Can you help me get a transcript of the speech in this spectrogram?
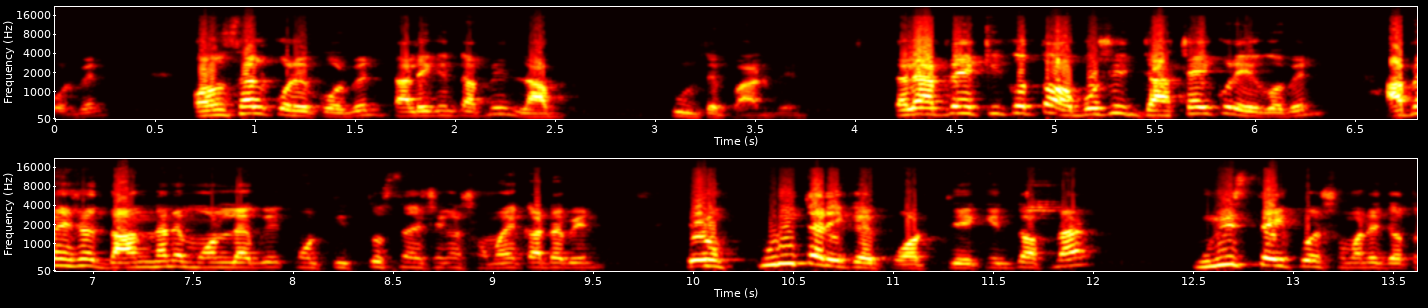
করবেন কনসাল্ট করে করবেন, তাহলে কিন্তু আপনি লাভ তুলতে পারবেন। তাহলে আপনাকে কি করতে? অবশ্যই যাচাই করে এগোবেন। আপনি এসব দান ধানে মন লাগবে, কোন তীর্থস্থানে সেখানে সময় কাটাবেন এবং কুড়ি তারিখের পর থেকে কিন্তু আপনার উনিশ তারিখ পর্যন্ত সময়টা যত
